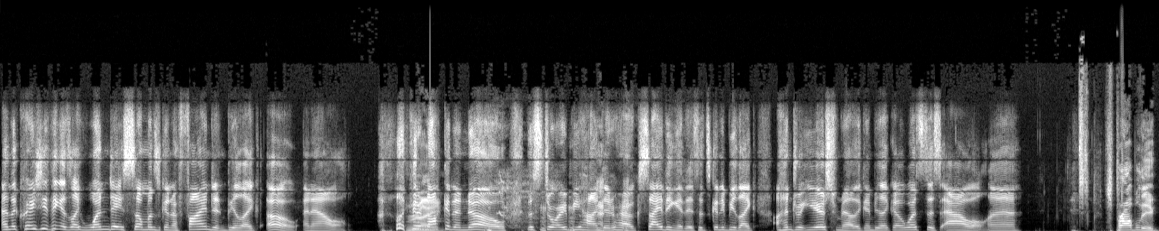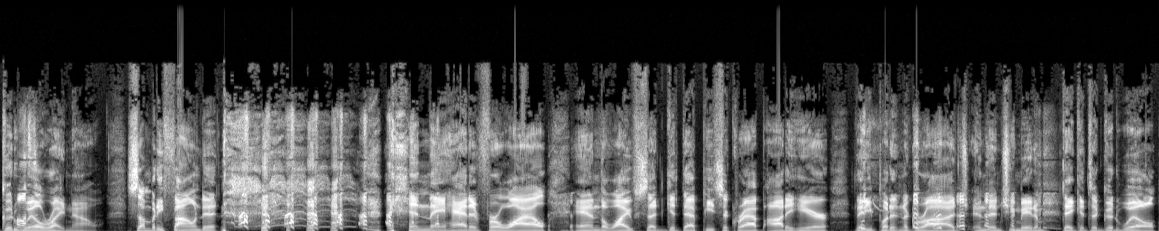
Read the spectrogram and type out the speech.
And the crazy thing is, like, one day someone's going to find it and be like, oh, an owl. like, they're Right. not going to know the story behind it or how exciting it is. It's going to be like a 100 years from now. They're going to be like, oh, what's this owl? Eh. it's probably a goodwill right now somebody found it and they had it for a while and the wife said get that piece of crap out of here. Then he put it in the garage and then she made him take it to goodwill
